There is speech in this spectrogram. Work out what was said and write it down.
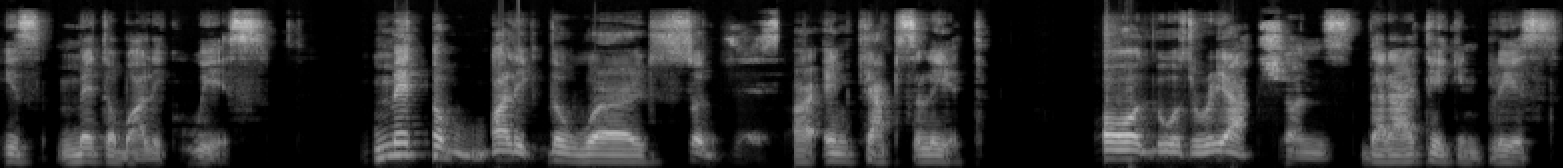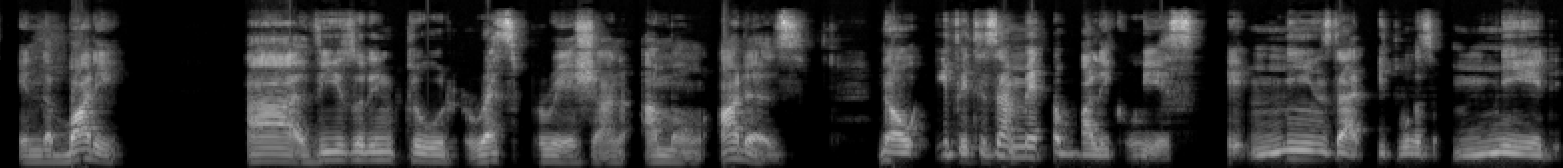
is metabolic waste? Metabolic, the word suggests or encapsulate all those reactions that are taking place in the body. Uh, these would include respiration, among others. Now, if it is a metabolic waste, it means that it was made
